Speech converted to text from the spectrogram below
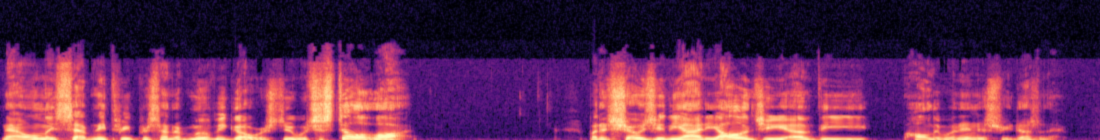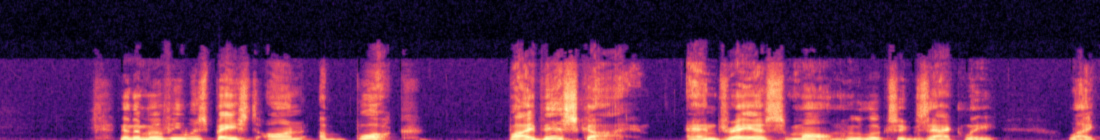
Now, only 73% of moviegoers do, which is still a lot. But it shows you the ideology of the Hollywood industry, doesn't it? Now, the movie was based on a book by this guy, Andreas Malm, who looks exactly like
